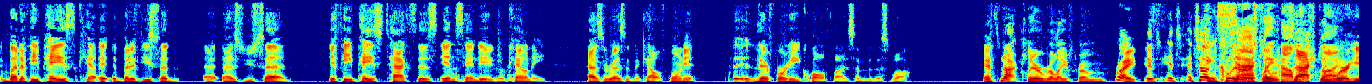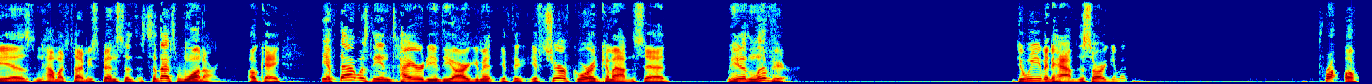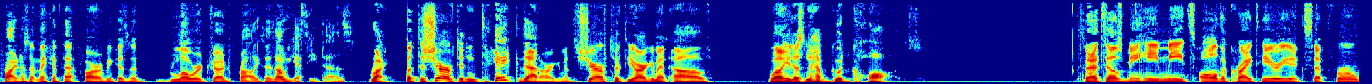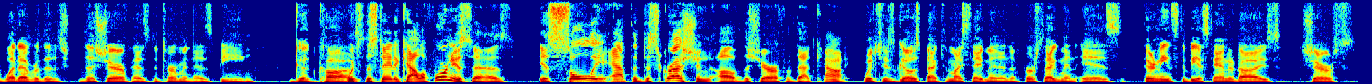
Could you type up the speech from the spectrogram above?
but if he pays, but if you said, as you said, if he pays taxes in San Diego County as a resident of California, therefore he qualifies under this law. it's not clear really from Right. It's it's it's unclear Exactly how exactly where he is and how much time he spends. So, so that's one argument. Okay. If that was the entirety of the argument, if the if Sheriff Gore had come out and said he doesn't live here, do we even have this argument? pro- well, probably doesn't make it that far because a lower judge probably says, "Oh, yes, he does." Right. But the sheriff didn't take that argument. The sheriff took the argument of, well, he doesn't have good cause. So that tells me he meets all the criteria except for whatever the the sheriff has determined as being good cause. which the state of California says is solely at the discretion of the sheriff of that county. which is goes back to my statement in the first segment is there needs to be a standardized sheriffs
